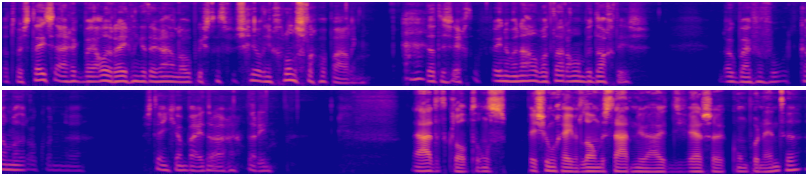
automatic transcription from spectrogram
wat we steeds eigenlijk bij alle regelingen tegenaan lopen, is het verschil in grondslagbepaling. Aha. Dat is echt fenomenaal wat daar allemaal bedacht is. En ook bij vervoer kan men er ook een, uh, steentje aan bijdragen daarin. Nou, dat klopt. Ons pensioengevend loon bestaat nu uit diverse componenten.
